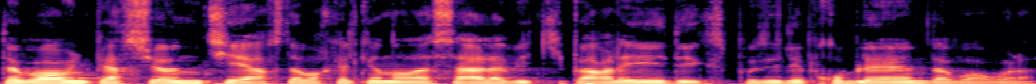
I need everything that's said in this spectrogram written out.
d'avoir une personne tierce, d'avoir quelqu'un dans la salle avec qui parler, d'exposer les problèmes, d'avoir voilà.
